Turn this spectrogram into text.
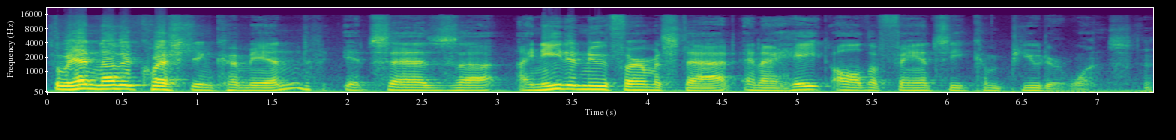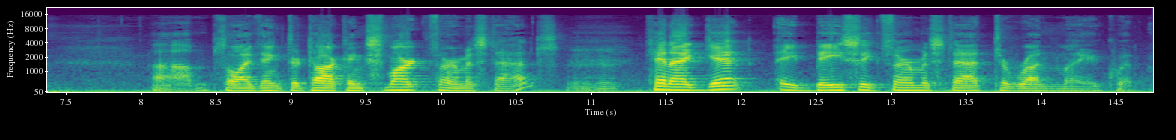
so we had another question come in. It says, uh, "I need a new thermostat, and I hate all the fancy computer ones." Um, so I think they're talking smart thermostats. Can I get a basic thermostat to run my equipment?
